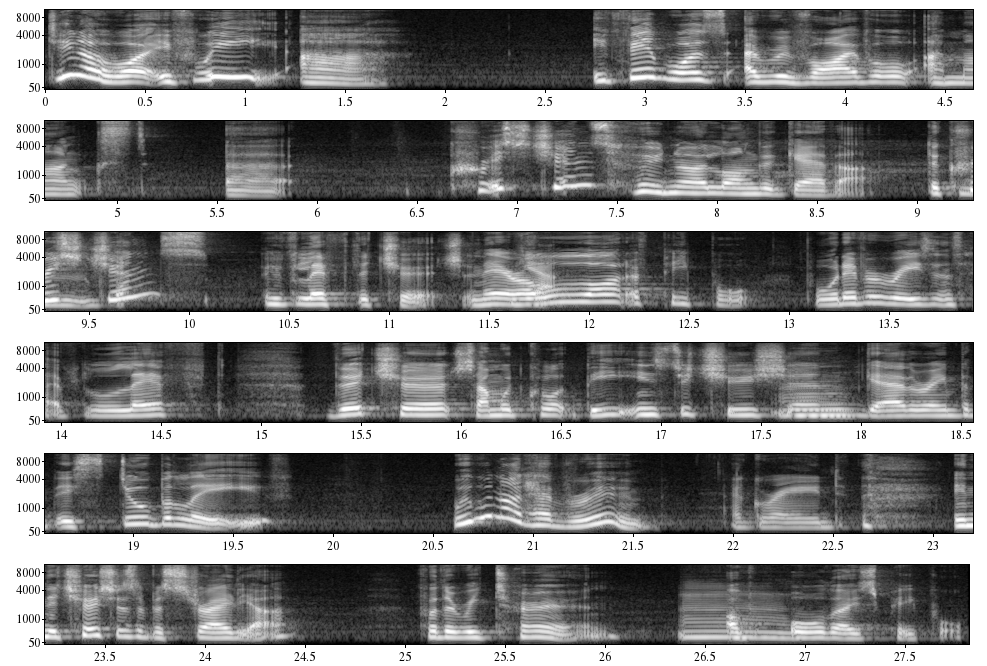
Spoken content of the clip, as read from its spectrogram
Do you know what? If we, uh, if there was a revival amongst uh, Christians who no longer gather, the Christians who've left the church, and there are Yeah. a lot of people, for whatever reasons, have left the church. Some would call it the institution gathering, but they still believe we would not have room Agreed. in the churches of Australia for the return of all those people.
